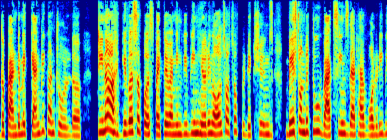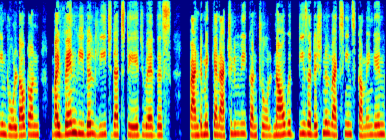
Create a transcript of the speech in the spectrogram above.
the pandemic can be controlled uh, teena give us a perspective. I mean we've been hearing all sorts of predictions based on the two vaccines that have already been rolled out on by when we will reach that stage where this pandemic can actually be controlled. Now, with these additional vaccines coming in,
